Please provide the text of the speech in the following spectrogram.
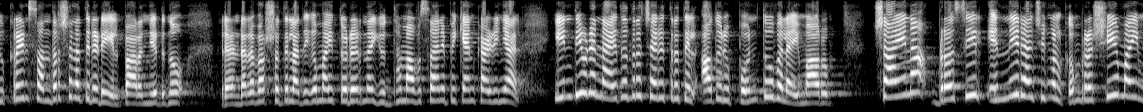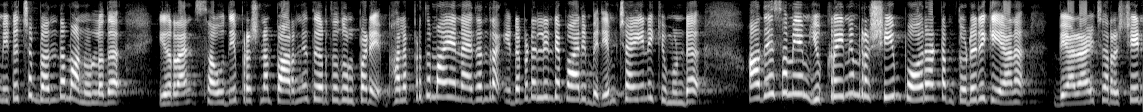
യുക്രൈൻ സന്ദർശനത്തിനിടയിൽ പറഞ്ഞിരുന്നു. രണ്ടര വർഷത്തിലധികമായി തുടരുന്ന യുദ്ധം അവസാനിപ്പിക്കാൻ കഴിഞ്ഞാൽ ഇന്ത്യയുടെ നയതന്ത്ര ചരിത്രത്തിൽ അതൊരു പൊൻതൂവലായി മാറും. ചൈന ബ്രസീൽ എന്നീ രാജ്യങ്ങൾക്കും റഷ്യയുമായി മികച്ച ബന്ധമാണുള്ളത്. ഇറാൻ സൗദി പ്രശ്നം പറഞ്ഞു തീർത്തതുൾപ്പെടെ ഫലപ്രദമായ നയതന്ത്ര ഇടപെടലിന്റെ പാരമ്പര്യം ചൈനയ്ക്കുമുണ്ട്. അതേസമയം യുക്രൈനും റഷ്യയും പോരാട്ടം തുടരുകയാണ്. വ്യാഴാഴ്ച റഷ്യൻ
